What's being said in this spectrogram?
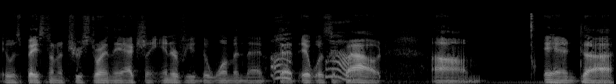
it was based on a true story, and they actually interviewed the woman that that it was wow. about. Um, and uh,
